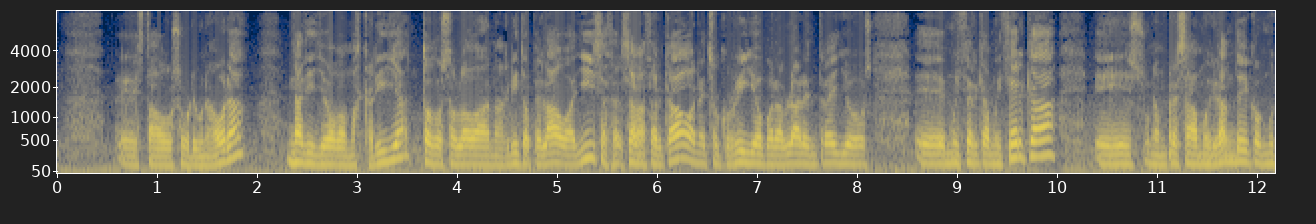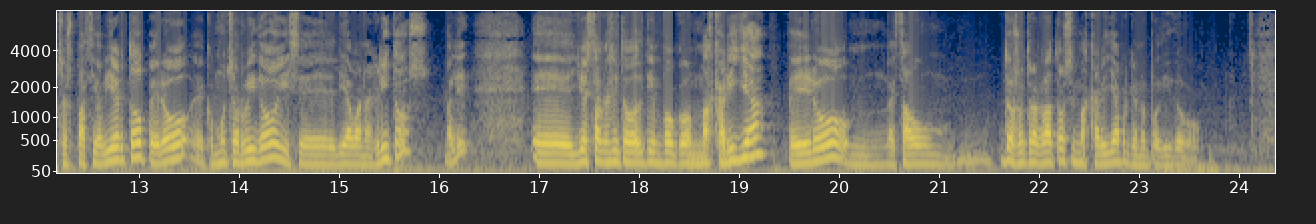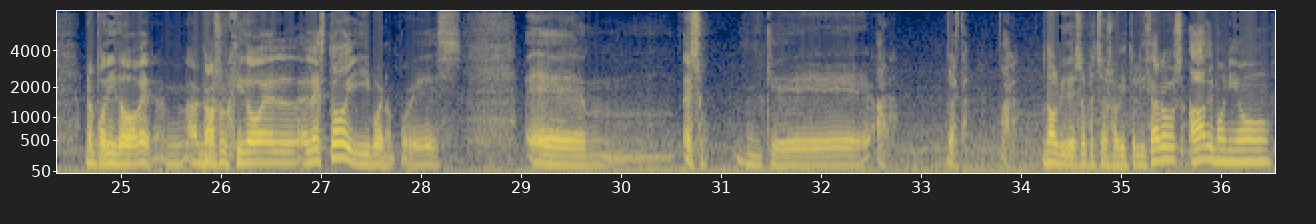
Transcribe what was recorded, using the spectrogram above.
he estado sobre una hora, nadie llevaba mascarilla, todos hablaban a grito pelado allí, se, han acercado, han hecho corrillo para hablar entre ellos eh, muy cerca, muy cerca. es una empresa muy grande con mucho espacio abierto, pero eh, con mucho ruido y se liaban a gritos, ¿vale? Eh, yo he estado casi todo el tiempo con mascarilla, pero mm, he estado dos o tres ratos sin mascarilla porque no he podido. No he podido, a ver, no ha surgido el, esto y bueno, pues. Eh, eso, que. Ahora, ya está. Ahora, no olvidéis, sospechosos, habitualizaros. ¡A demonio!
